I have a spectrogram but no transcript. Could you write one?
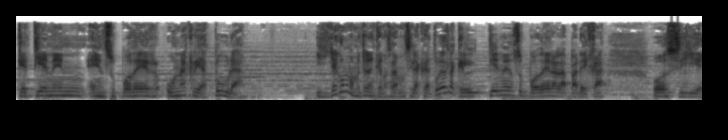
que tienen en su poder una criatura. Y llega un momento en el que no sabemos si la criatura es la que tiene en su poder a la pareja o si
